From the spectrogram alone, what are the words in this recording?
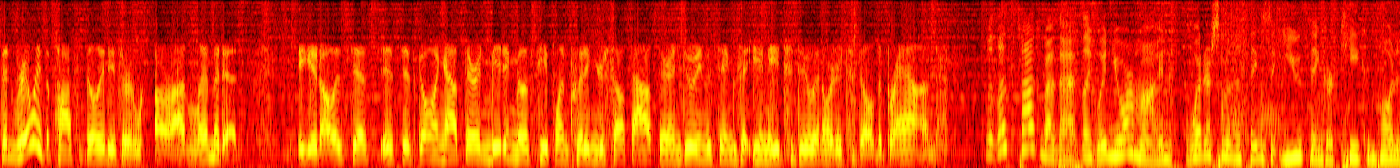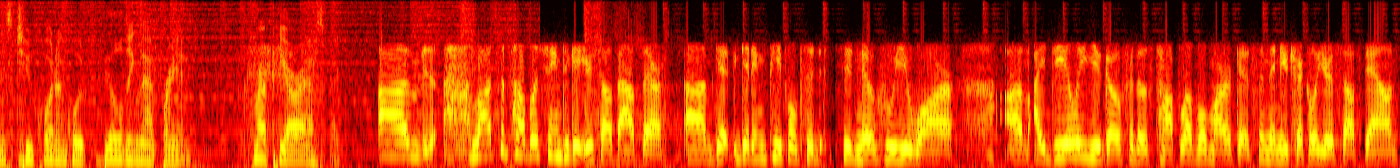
then really the possibilities are, are unlimited. You know, it's just it's just going out there and meeting those people and putting yourself out there and doing the things that you need to do in order to build a brand. Well, let's talk about that. Like, in your mind, what are some of the things that you think are key components to quote unquote building that brand from a PR aspect? Um, lots of publishing to get yourself out there, um, get, getting people to to know who you are. Um, ideally, you go for those top level markets, and then you trickle yourself down.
